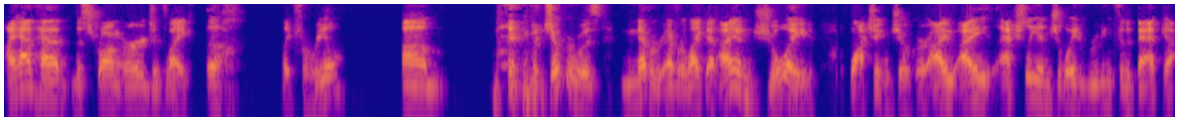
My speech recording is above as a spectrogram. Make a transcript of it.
I have had the strong urge of like, ugh, like for real. Um, but, but Joker was never ever like that. I enjoyed watching Joker. I I actually enjoyed rooting for the bad guy.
